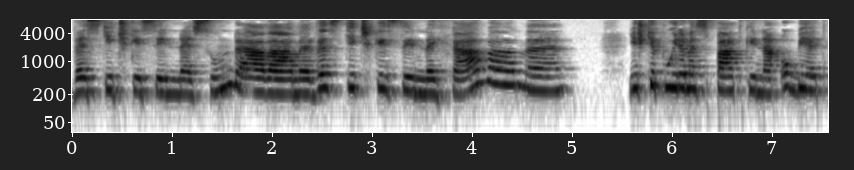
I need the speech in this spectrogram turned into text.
Vestičky si nesundáváme, vestičky si necháváme. Ještě půjdeme zpátky na oběd.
